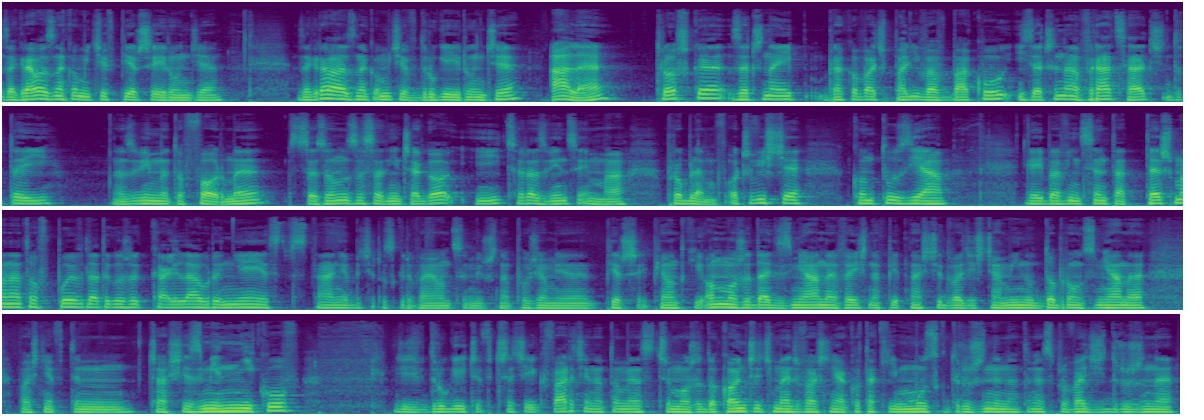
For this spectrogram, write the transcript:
zagrała znakomicie w pierwszej rundzie, zagrała znakomicie w drugiej rundzie, ale troszkę zaczyna jej brakować paliwa w baku i zaczyna wracać do tej, nazwijmy to, formy z sezonu zasadniczego i coraz więcej ma problemów. Oczywiście kontuzja Gabe'a Vincenta też ma na to wpływ, dlatego że Kyle Laury nie jest w stanie być rozgrywającym już na poziomie pierwszej piątki. On może dać zmianę, wejść na 15-20 minut, dobrą zmianę właśnie w tym czasie zmienników, gdzieś w drugiej czy w trzeciej kwarcie, natomiast czy może dokończyć mecz właśnie jako taki mózg drużyny, natomiast prowadzić drużynę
